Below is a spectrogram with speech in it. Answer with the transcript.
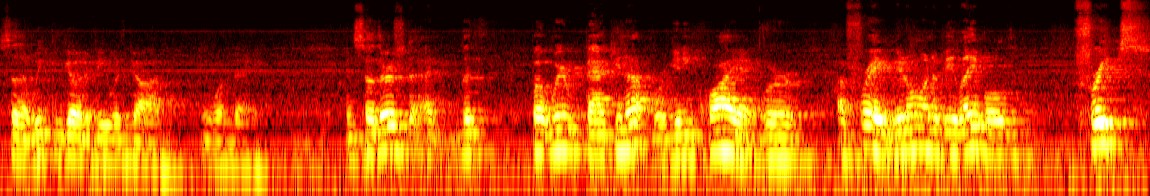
so that we can go to be with God in one day. And so there's the, the but we're backing up. We're getting quiet. We're afraid. We don't want to be labeled freaks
